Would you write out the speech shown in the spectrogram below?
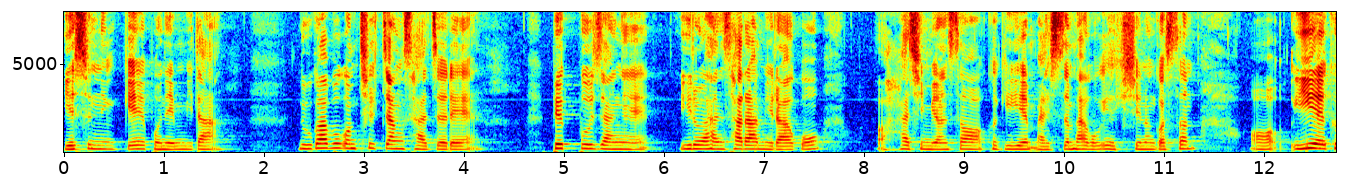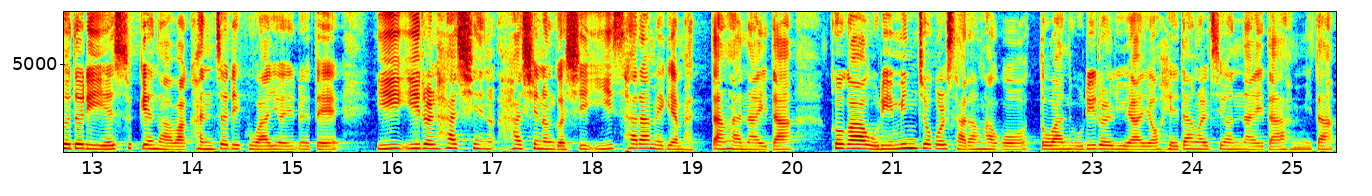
예수님께 보냅니다. 누가복음 7장 4절에 백부장의 이러한 사람이라고 하시면서 거기에 말씀하고 계시는 것은 어, 이에 그들이 예수께 나와 간절히 구하여 이르되 이 일을 하신, 하시는 것이 이 사람에게 마땅하나이다. 그가 우리 민족을 사랑하고 또한 우리를 위하여 해당을 지었나이다 합니다.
